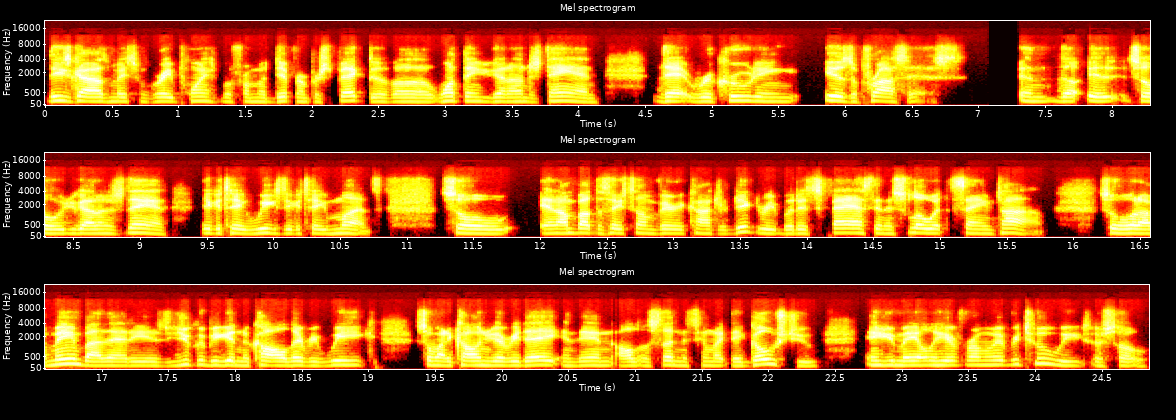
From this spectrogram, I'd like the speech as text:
these guys made some great points, but from a different perspective, uh, one thing you got to understand that recruiting is a process and the it, so you got to understand it could take weeks it could take months. So and i'm about to say something very contradictory but it's fast and it's slow at the same time. So what i mean by that is you could be getting a call every week somebody calling you every day and then all of a sudden it seems like they ghost you and you may only hear from them every two weeks or so.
